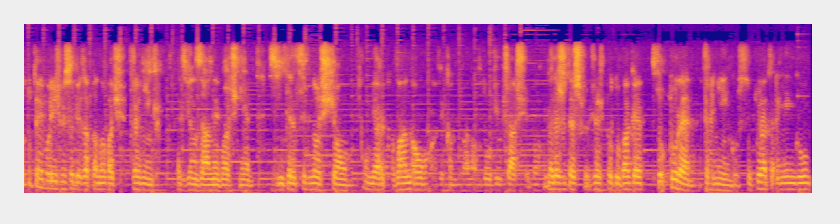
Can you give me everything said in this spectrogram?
to tutaj powinniśmy sobie zaplanować trening związany właśnie z intensywnością umiarkowaną, wykonywaną w długim czasie. Bo należy też wziąć pod uwagę strukturę treningu. Struktura treningu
